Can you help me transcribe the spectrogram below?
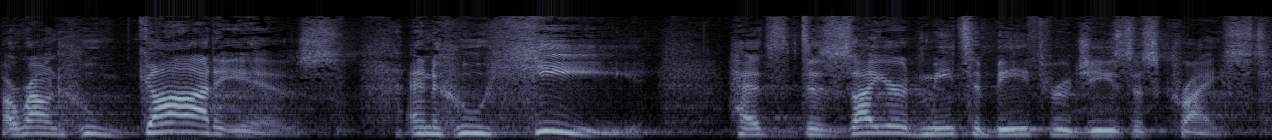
around who God is and who He has desired me to be through Jesus Christ.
